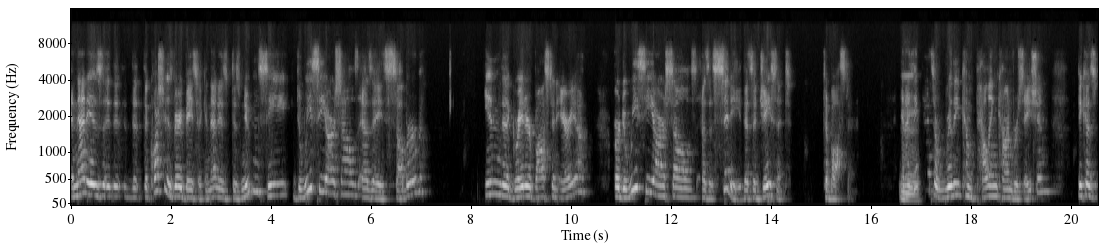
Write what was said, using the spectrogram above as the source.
And that is the, the, question is very basic, and that is Does Newton see, do we see ourselves as a suburb in the greater Boston area? Or do we see ourselves as a city that's adjacent to Boston? And mm. I think that's a really compelling conversation because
